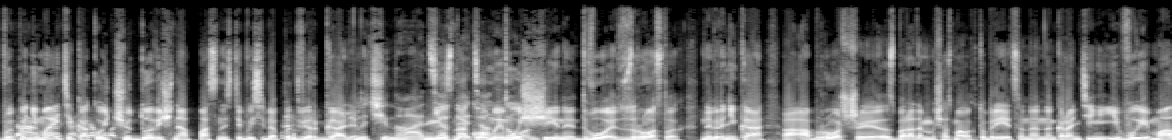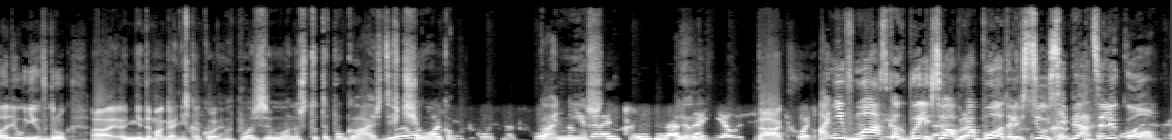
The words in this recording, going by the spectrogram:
Вы Да, понимаете, да, да, какой чудовищной опасности вы себя подвергали? Начинается Незнакомые опять, Антон. мужчины, двое взрослых, наверняка а, обросшие с бородами, сейчас мало кто бреется на, на карантине, и вы, мало ли у них вдруг а, недомогание какое? Ой, боже мой, ну что ты пугаешь, Было девчонка? очень скучно, скучно Конечно. в карантин, Алена, надоело так. Хочется Они в масках были, все обработали, всю себя целиком.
